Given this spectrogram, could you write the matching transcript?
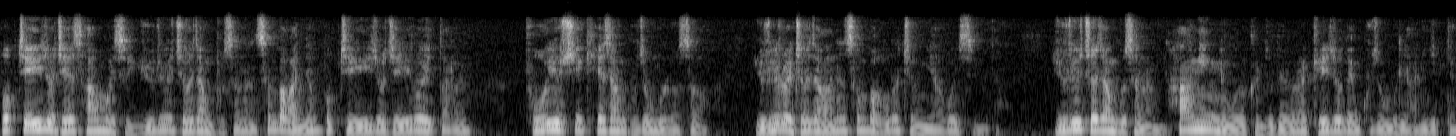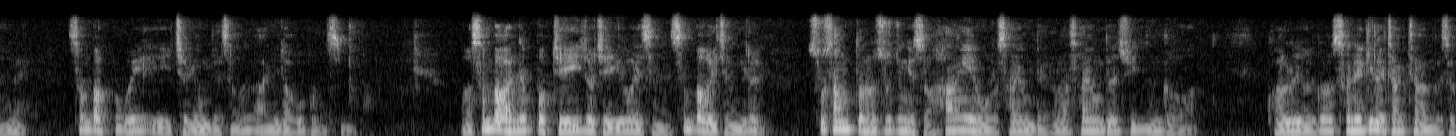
법 제2조 제3호에서 유류 저장 부선은 선박 안전법 제2조 제1호에 따른 부유식 해상 구조물로서 유류를 저장하는 선박으로 정의하고 있습니다. 유류 저장 부서는 항행용으로 건조되거나 개조된 구조물이 아니기 때문에 선박법의 이 적용 대상은 아니라고 보겠습니다. 어, 선박안전법 제2조 제1호에서는 선박의 정의를 수상 또는 수중에서 항해용으로 사용되거나 사용될 수 있는 것, 괄호 열고 선회기를 장착한 것을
